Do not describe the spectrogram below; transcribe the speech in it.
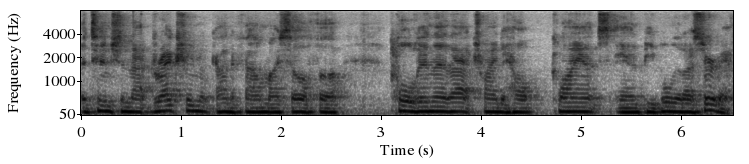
attention that direction. I kind of found myself uh, pulled into that, trying to help clients and people that I survey.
